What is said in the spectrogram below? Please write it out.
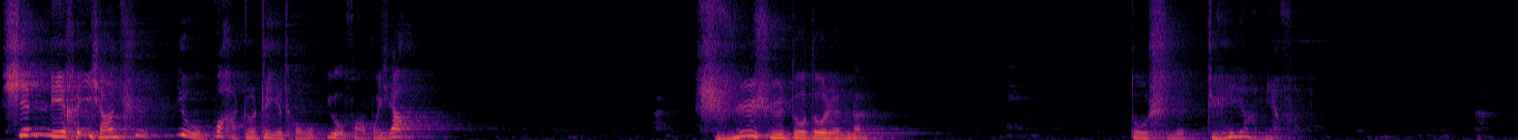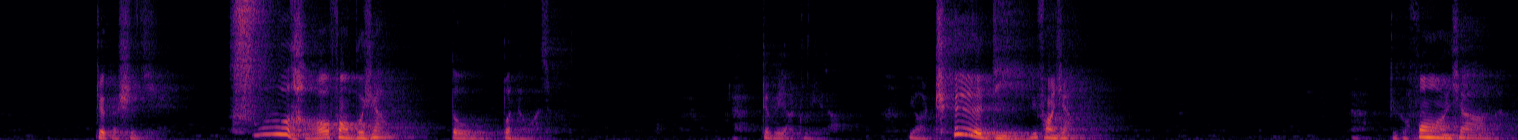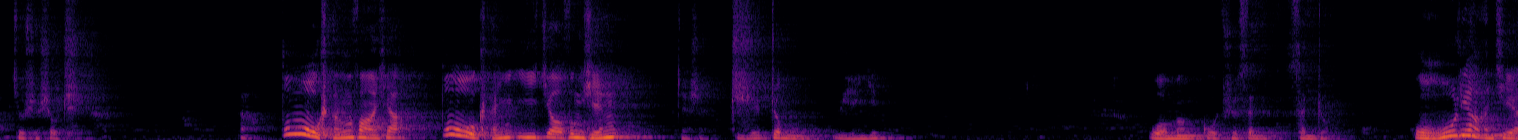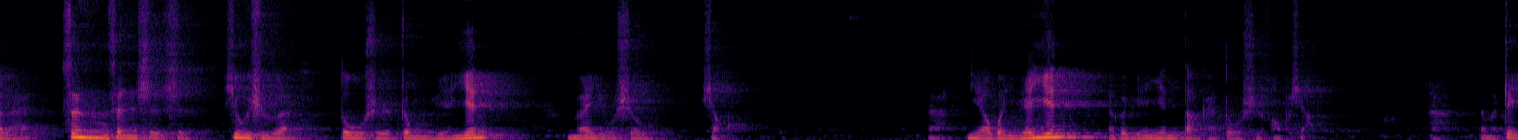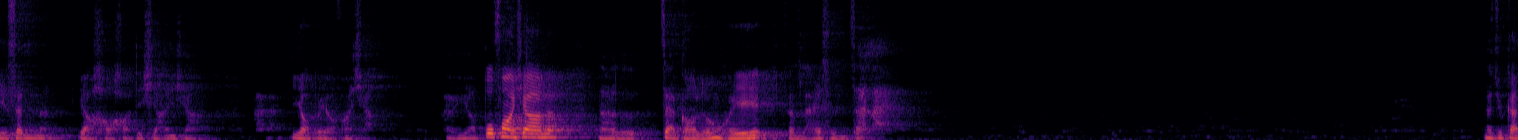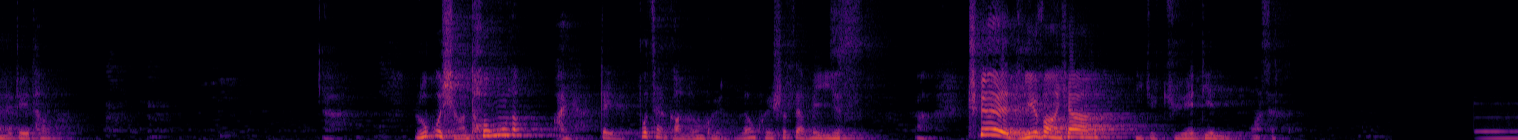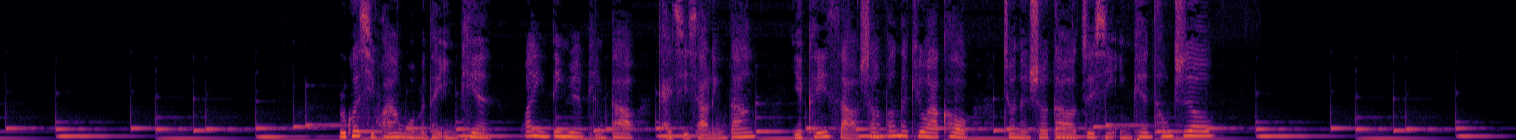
心里很想去，又挂着这一头，又放不下。许许多多人呢。都是这样念佛的，这个世界丝毫放不下，都不能完成。这个要注意到，要彻底放下。这个放下了就是受持，啊，不肯放下，不肯依教奉行，这是执中原因。我们过去生生中，无量劫来，生生世世修学啊，都是种原因，没有收效果。啊，你要问原因，那个原因大概都是放不下。啊，那么这一生呢，要好好的想一想，要不要放下？啊，要不放下了，那再搞轮回，这来生再来。那就干的这一套啊！如果想通了，哎呀，这不再搞轮回了，轮回实在没意思啊！彻底放下了，你就决定往生了。如果喜欢我们的影片，欢迎订阅频道，开启小铃铛，也可以扫上方的 Q R code，就能收到最新影片通知哦。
